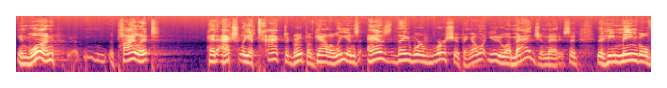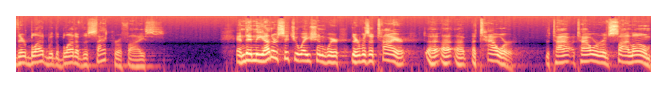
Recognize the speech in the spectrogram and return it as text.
In one, Pilate had actually attacked a group of Galileans as they were worshiping. I want you to imagine that. It said that he mingled their blood with the blood of the sacrifice. And then the other situation where there was a tire, a, a, a tower, the to- Tower of Siloam,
